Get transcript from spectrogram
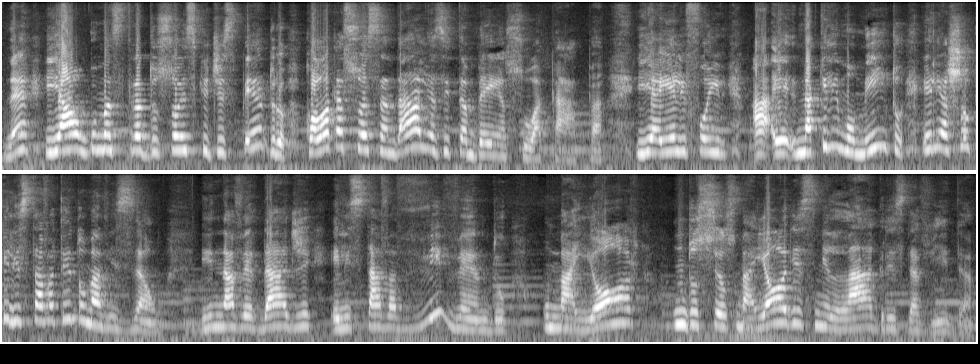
né? E há algumas traduções que diz Pedro, coloca as suas sandálias e também a sua capa. E aí ele foi, naquele momento, ele achou que ele estava tendo uma visão. e na verdade ele estava vivendo o maior um dos seus maiores milagres da vida,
